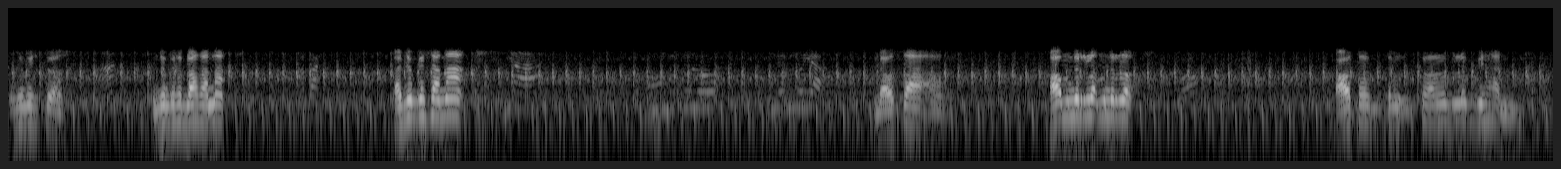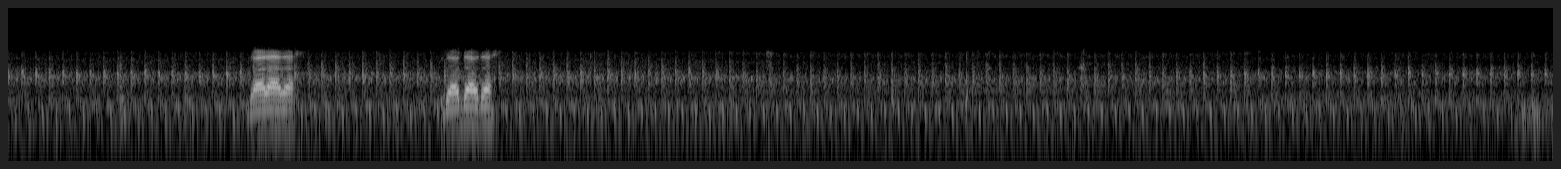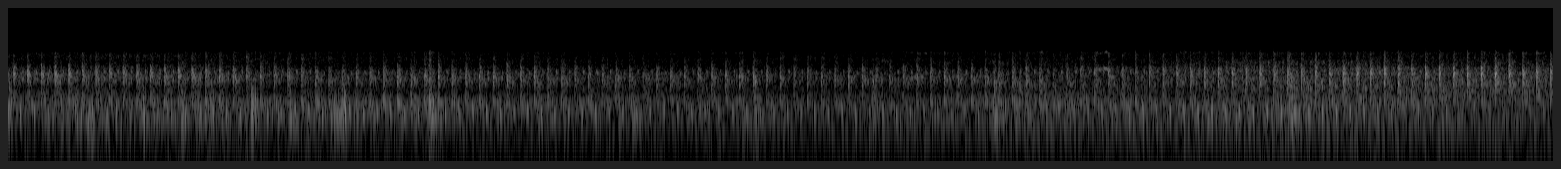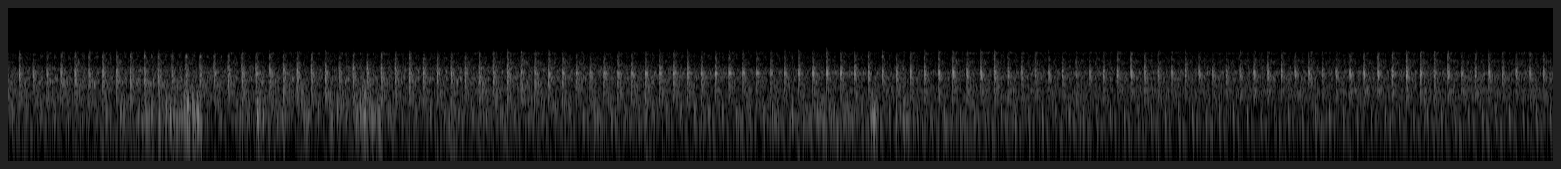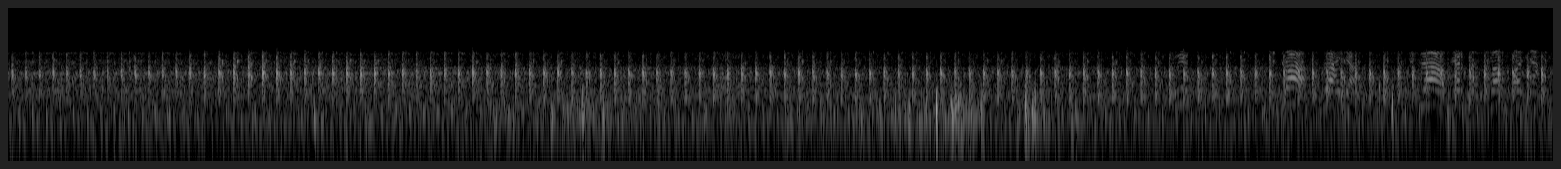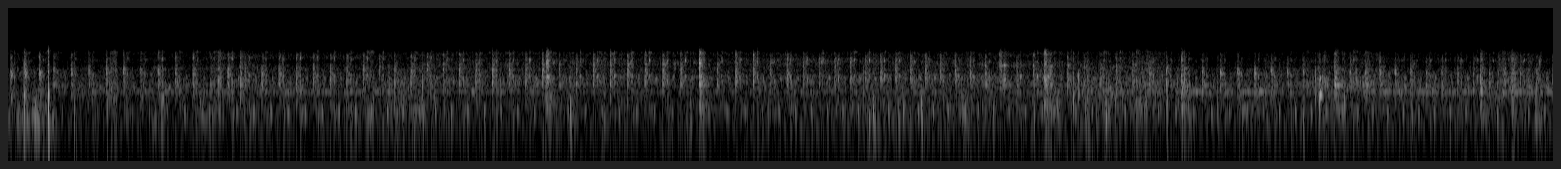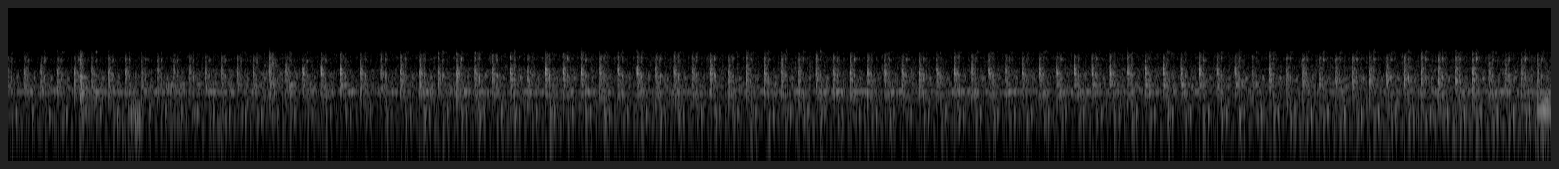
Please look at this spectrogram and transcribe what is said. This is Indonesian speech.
Langsung ke situ. Langsung ke sebelah sana. Langsung ke sana. Nggak usah. ah. Oh, mundur dulu, mundur dulu. Kau ter ter- terlalu berlebihan. Dah, dah, dah. Udah, udah, udah.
